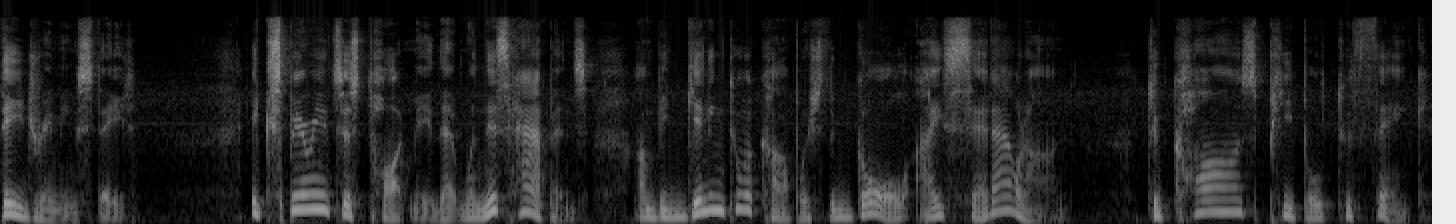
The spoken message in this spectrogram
daydreaming state. Experience has taught me that when this happens, I'm beginning to accomplish the goal I set out on to cause people to think.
